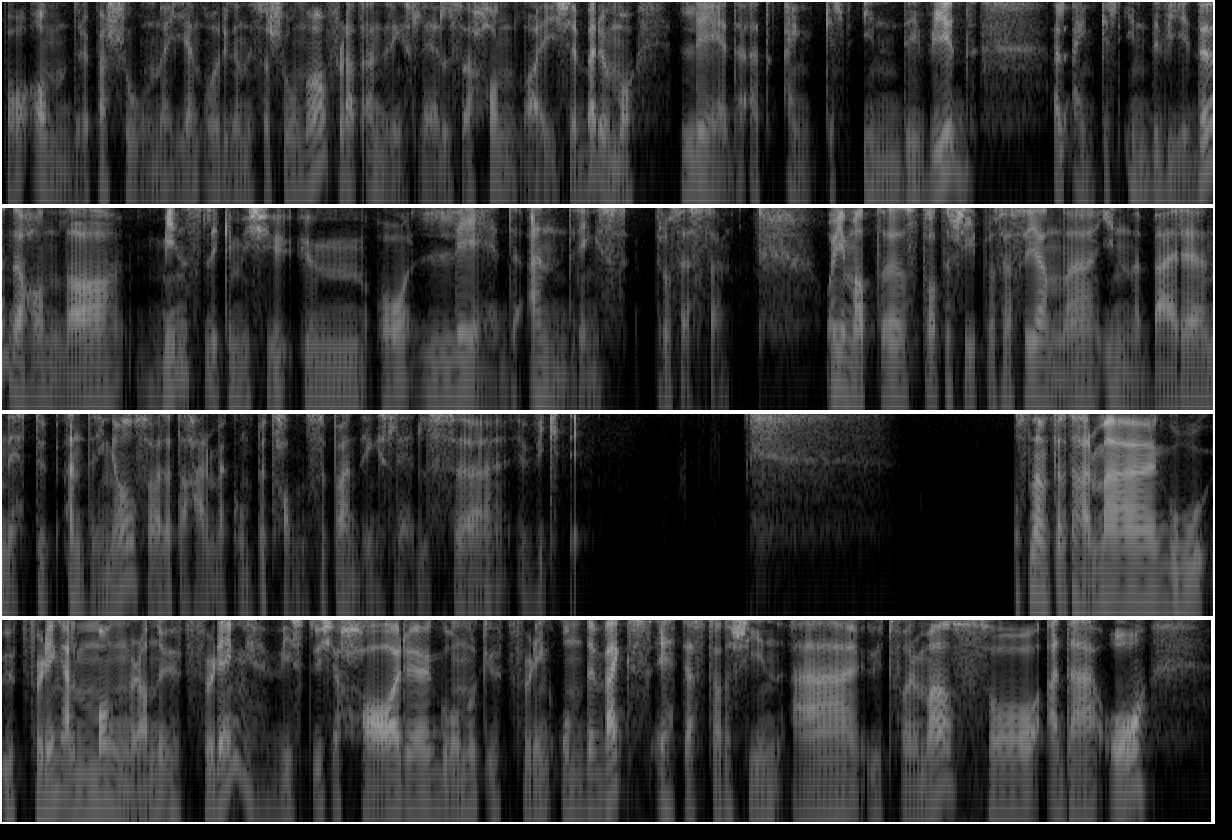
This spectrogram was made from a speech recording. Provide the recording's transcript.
på andre personer i en organisasjon òg. For endringsledelse handler ikke bare om å lede et enkeltindivid eller enkeltindivider. Det handler minst like mye om å lede endringsprosesser. Og i og med at eh, strategiprosesser gjerne innebærer nettopp endringer, så er dette her med kompetanse på endringsledelse viktig. Og så nevnte jeg dette her med god oppfølging, eller manglende oppfølging. Hvis du ikke har eh, god nok oppfølging underveis etter at strategien er utforma, så er det òg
